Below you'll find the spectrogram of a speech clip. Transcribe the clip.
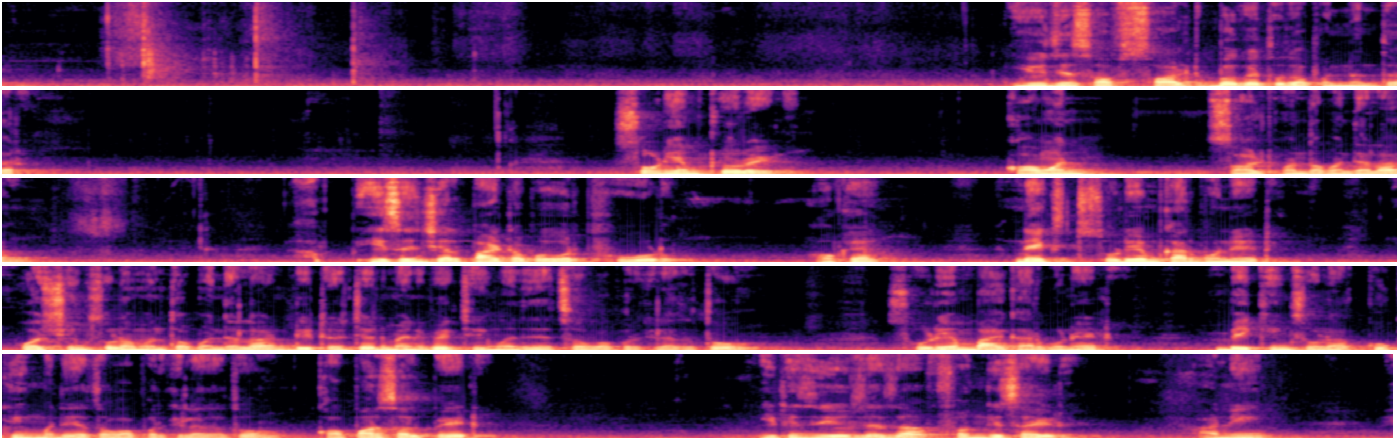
uses of salt बघत होतो आपण नंतर. सोडियम क्लोराईड कॉमन सॉल्ट म्हणतो आपण त्याला. Essential part of our food okay next sodium carbonate washing soda म्हणतो आपण त्याला. डिटर्जंट मॅन्युफॅक्चरिंगमध्ये याचा वापर केला जातो. सोडियम बायकार्बोनेट बेकिंग सोडा कुकिंगमध्ये याचा वापर केला जातो. Copper sulphate it is use as a fungicide आणि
